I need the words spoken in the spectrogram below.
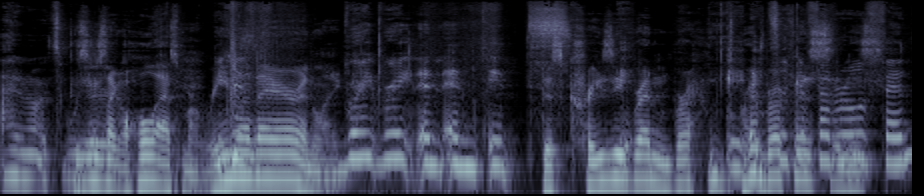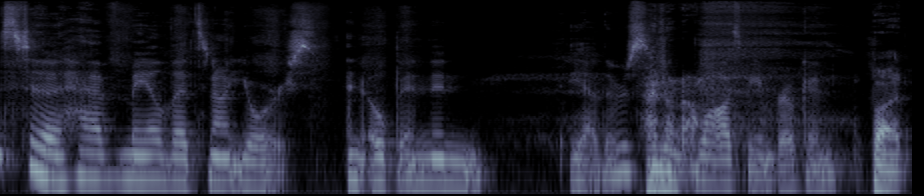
I don't know. It's weird. because there's like a whole ass marina Because- there and like right, right, and and it's this crazy it- bread and bread, bread it's like a breakfast federal offense to have mail that's not yours and open and yeah, there's I some don't know. laws being broken. but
